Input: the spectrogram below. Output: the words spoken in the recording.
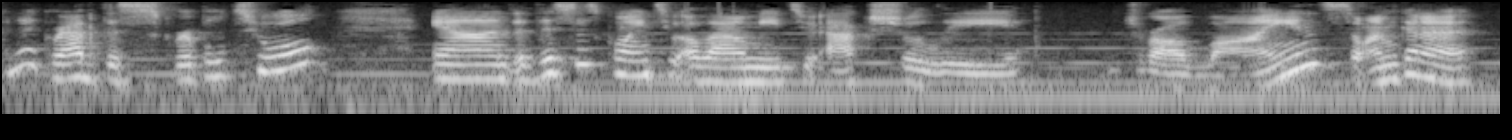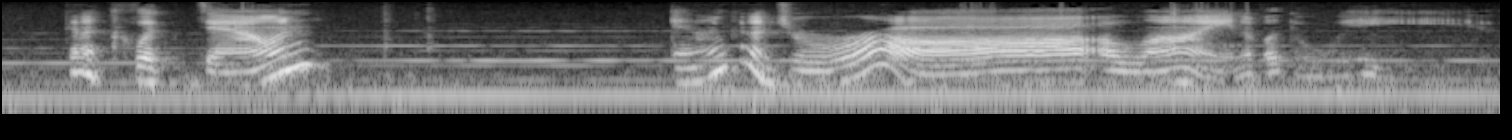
I'm to grab the scribble tool and this is going to allow me to actually draw lines. So I'm going to click down and I'm going to draw a line of like a wave.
